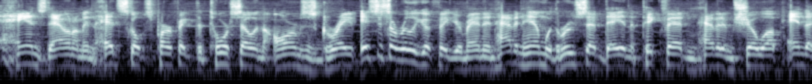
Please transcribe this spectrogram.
hands down. I mean, the head sculpt's perfect. The torso and the arms is great. It's just a really good figure, man, and having him with Rusev Day and the pick fed and having him show up, and the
